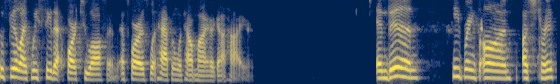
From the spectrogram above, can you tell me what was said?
who feel like we see that far too often as far as what happened with how Meyer got hired. And then he brings on a strength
